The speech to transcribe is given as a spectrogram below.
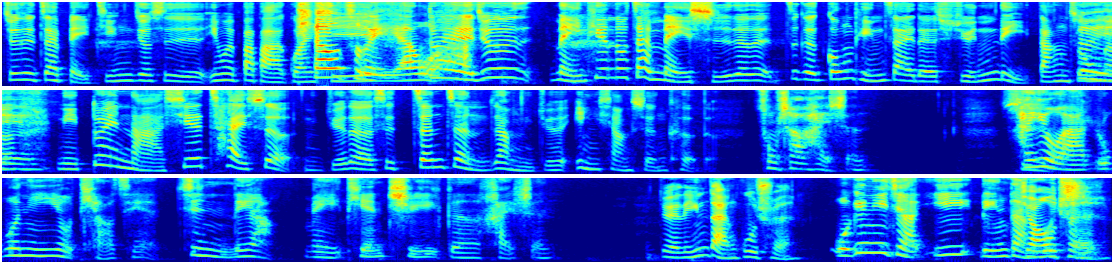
就是在北京，就是因为爸爸的关系，挑嘴呀、啊，我对，就是每天都在美食的这个宫廷在的巡礼当中呢，对你对哪些菜色你觉得是真正让你觉得印象深刻的？葱烧海参，还有啊，如果你有条件，尽量每天吃一根海参。对，零胆固醇。我跟你讲，一零胆固醇，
